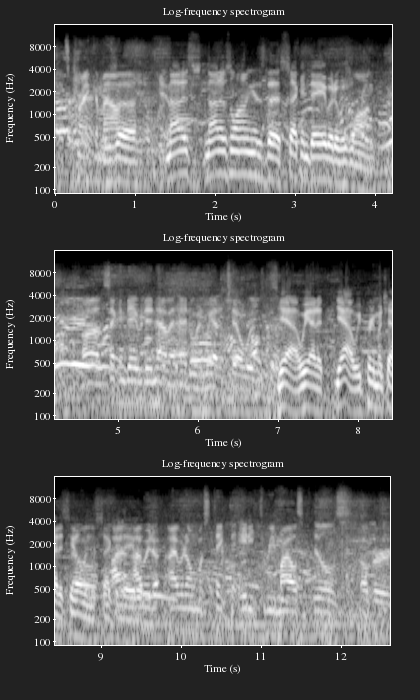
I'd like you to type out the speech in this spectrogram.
let's crank them out. was, uh, not as not as long as the second day, but it was long. uh, the second day we didn't have a headwind. We had a tailwind. Yeah, we had a yeah, we pretty much had a tailwind in the second day. I, I would I would almost take the 83 miles of hills over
